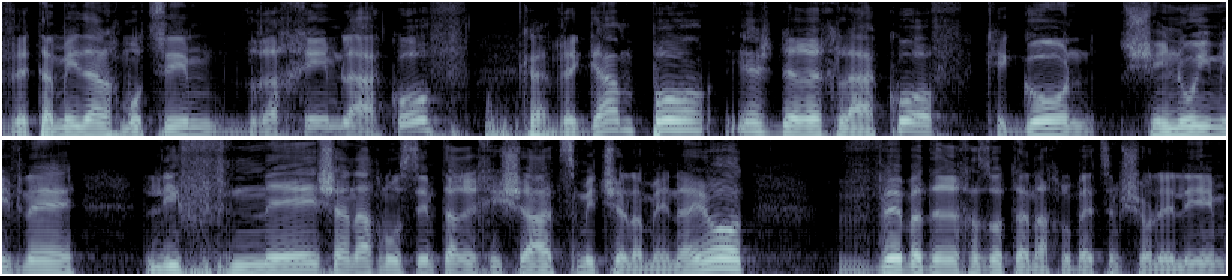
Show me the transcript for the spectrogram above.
ותמיד אנחנו מוצאים דרכים לעקוף, כן. וגם פה יש דרך לעקוף, כגון שינוי מבנה לפני שאנחנו עושים את הרכישה העצמית של המניות, ובדרך הזאת אנחנו בעצם שוללים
